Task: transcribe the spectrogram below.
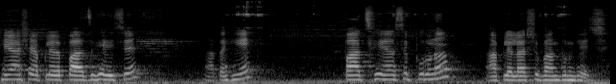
हे असे आपल्याला पाच घ्यायचे. आता हे पाच हे असे पूर्ण आपल्याला असे बांधून घ्यायचे.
